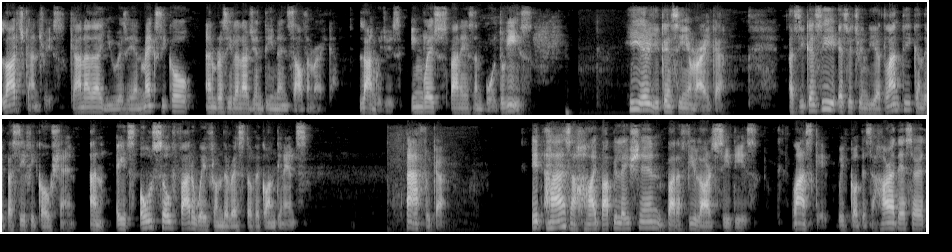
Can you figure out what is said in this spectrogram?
large countries, Canada, USA and Mexico, and Brazil and Argentina in South America. Languages, English, Spanish and Portuguese. Here you can see America. As you can see, it's between the Atlantic and the Pacific Ocean, and it's also far away from the rest of the continents. Africa. It has a high population but a few large cities. Landscape. We've got the Sahara Desert,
